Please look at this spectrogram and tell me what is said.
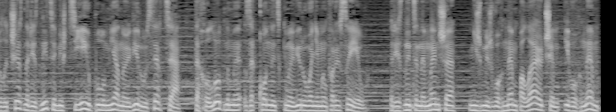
величезна різниця між цією полум'яною вірою серця та холодними законницькими віруваннями фарисеїв. Різниця не менша, ніж між вогнем палаючим і вогнем,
